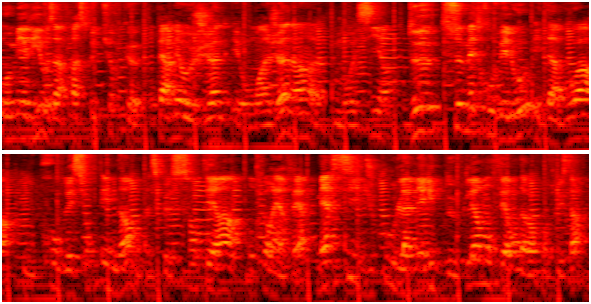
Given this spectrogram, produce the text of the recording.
aux mairies, aux infrastructures que on permet aux jeunes et aux moins jeunes, hein, moi aussi, hein, de se mettre au vélo et d'avoir une progression énorme parce que sans terrain on peut rien faire. Merci du coup la mérite de Clermont-Ferrand d'avoir construit ça.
